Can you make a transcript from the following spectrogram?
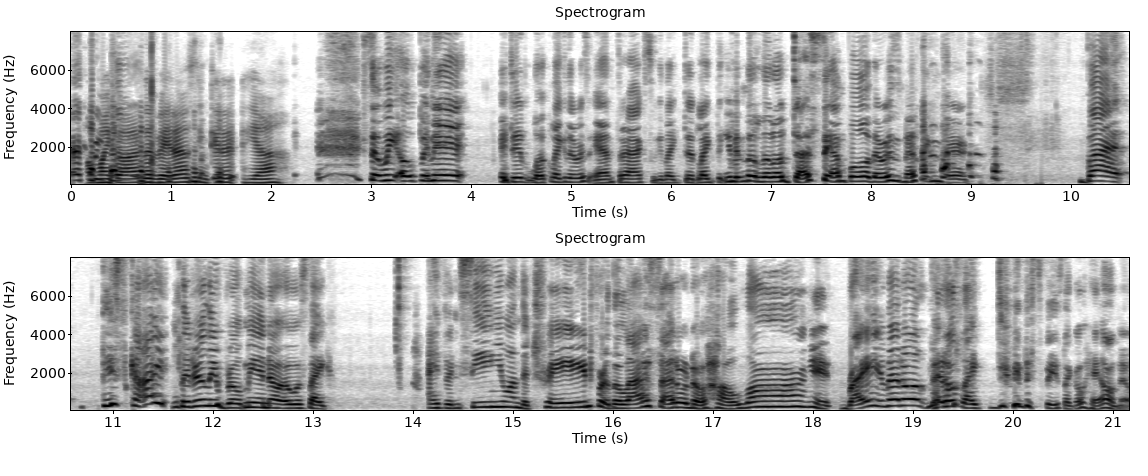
Oh my God, de veras, sin querer- yeah. so we open it. It didn't look like there was anthrax. We like did like the, even the little dust sample. There was nothing there. but this guy literally wrote me a note. It was like, I've been seeing you on the train for the last I don't know how long. It, right, Vero? Vero's like doing this face like, oh hell no.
